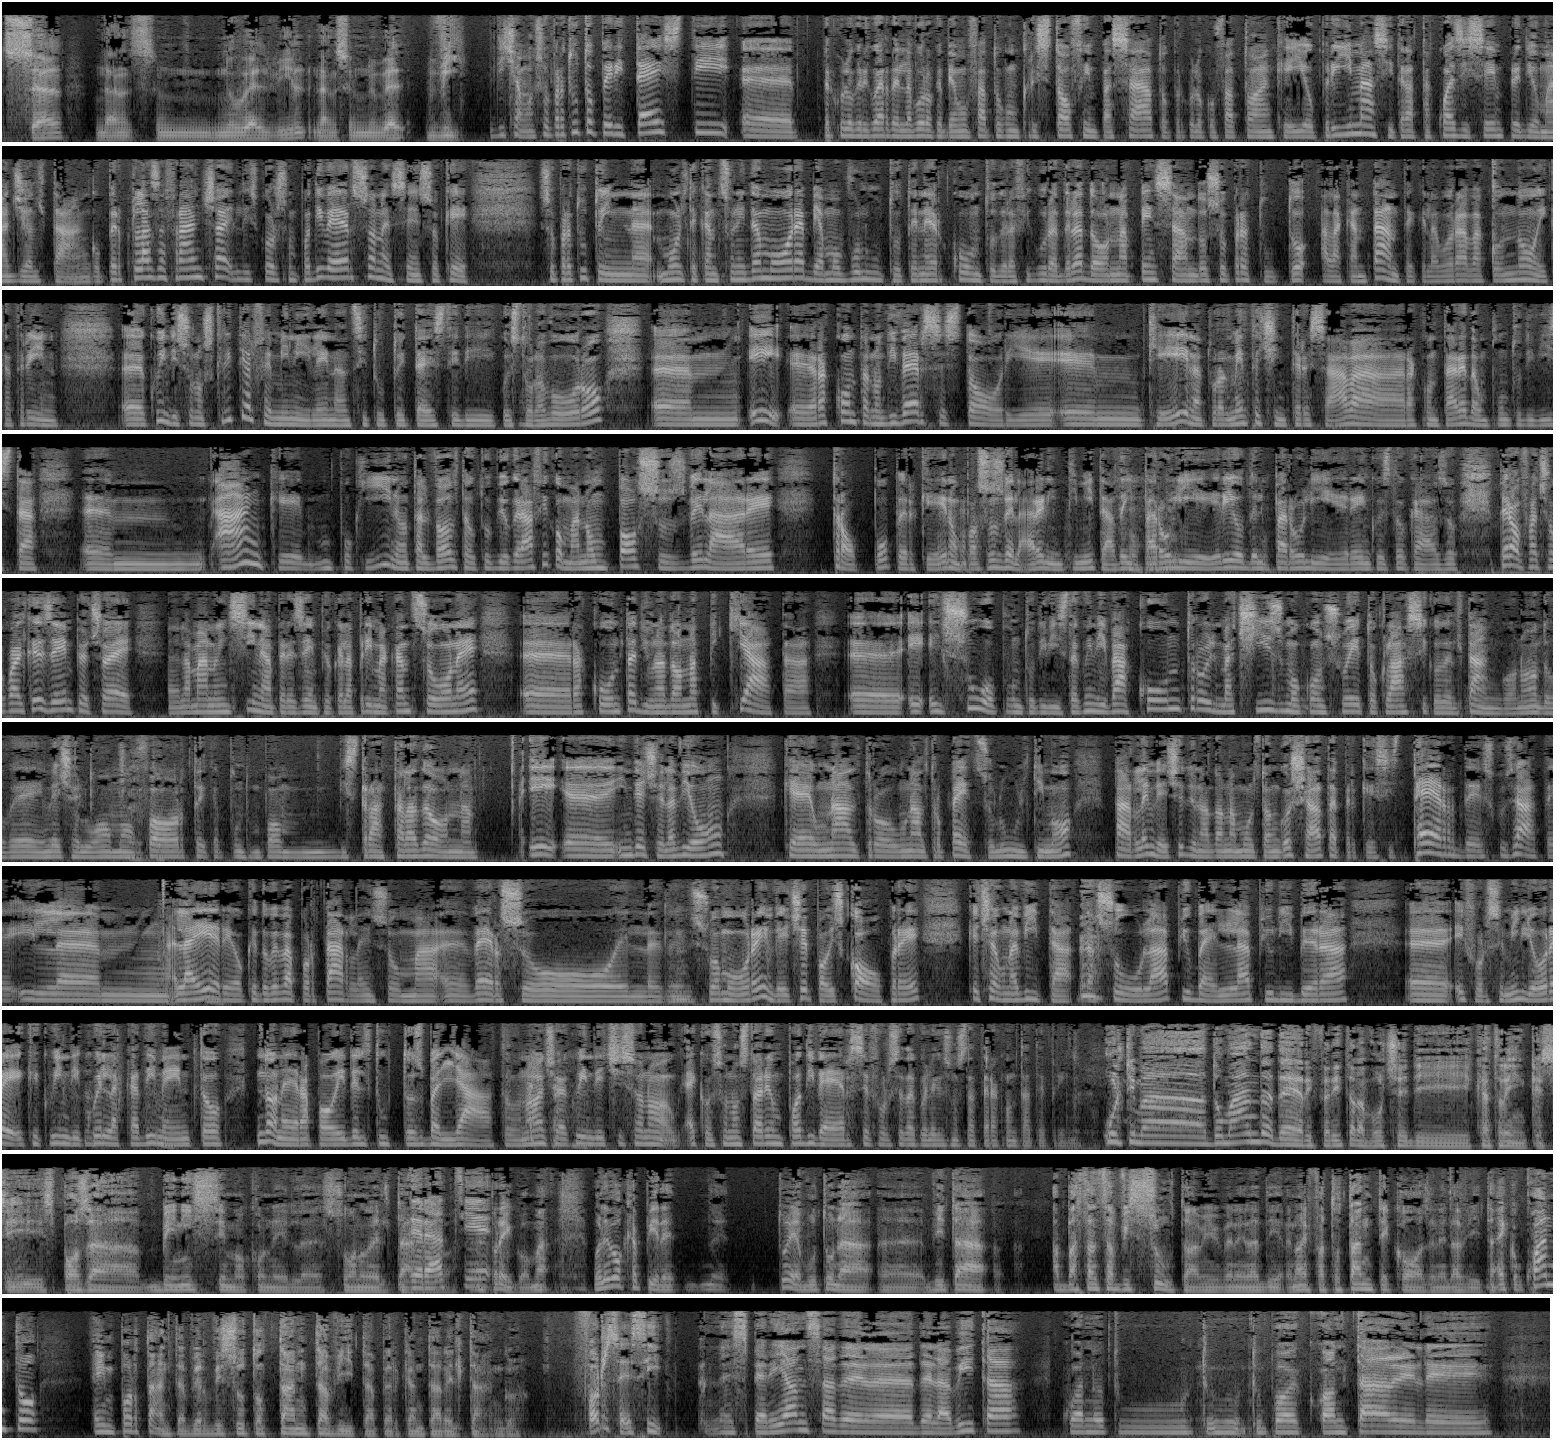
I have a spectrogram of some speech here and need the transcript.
seule dans une nouvelle ville, dans une nouvelle vie. Diciamo, soprattutto per i testi, eh, per quello che riguarda il lavoro che abbiamo fatto con Christophe in passato, per quello che ho fatto anche io prima, si tratta quasi sempre di omaggi al tango. Per Plaza Francia il discorso è un po' diverso, nel senso che soprattutto in molte canzoni d'amore abbiamo voluto tener conto della figura della donna pensando soprattutto alla cantante che lavorava con noi, Catherine. Eh, quindi sono scritti al femminile innanzitutto i testi di questo lavoro ehm, e eh, raccontano diverse storie ehm, che naturalmente ci interessava raccontare da un punto di vista ehm, anche un pochino, talvolta autobiografico, ma non posso svelare troppo perché non posso svelare l'intimità dei parolieri o del paroliere in questo caso. Però faccio qualche esempio, cioè eh, La mano in Sina, per esempio, che è la prima canzone, eh, racconta di una donna picchiata eh, e, e il suo punto di vista, quindi va contro il macismo consueto classico del tango, no? dove invece l'uomo forte che appunto un po' bistratta la donna. E eh, invece l'Avion, che è un altro, un altro pezzo, l'ultimo, parla invece di una donna molto angosciata perché si perde, scusate, il, ehm, l'aereo che doveva portarla insomma eh, verso il, il suo amore, invece poi scopre che c'è una vita da sola, più bella, più libera, eh, e forse migliore e che quindi quell'accadimento non era poi del tutto sbagliato, no? cioè, quindi ci sono, ecco, sono storie un po' diverse forse da quelle che sono state raccontate prima. Ultima domanda ed è riferita alla voce di Catherine che si sposa benissimo con il suono del tango. Grazie. Eh, prego, ma volevo capire, eh, tu hai avuto una eh, vita abbastanza vissuta, mi viene da dire, no? hai fatto tante cose nella vita. Ecco, quanto è importante aver vissuto tanta vita per cantare il tango? Forse sì, l'esperienza del- della vita, quando tu, tu- tu puoi cantare le,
